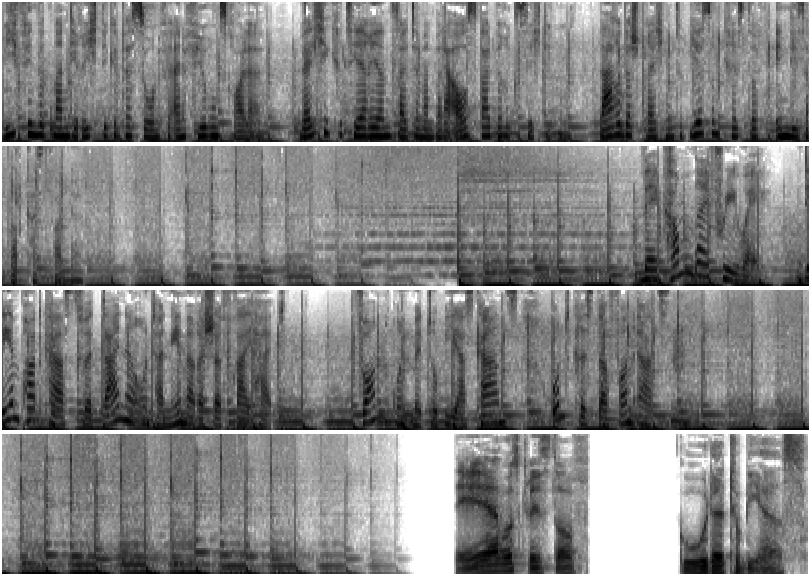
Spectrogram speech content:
Wie findet man die richtige Person für eine Führungsrolle? Welche Kriterien sollte man bei der Auswahl berücksichtigen? Darüber sprechen Tobias und Christoph in dieser Podcast-Folge. Willkommen bei Freeway, dem Podcast für deine unternehmerische Freiheit. Von und mit Tobias Kahns und Christoph von Oertzen. Servus, Christoph. Gute Tobias.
